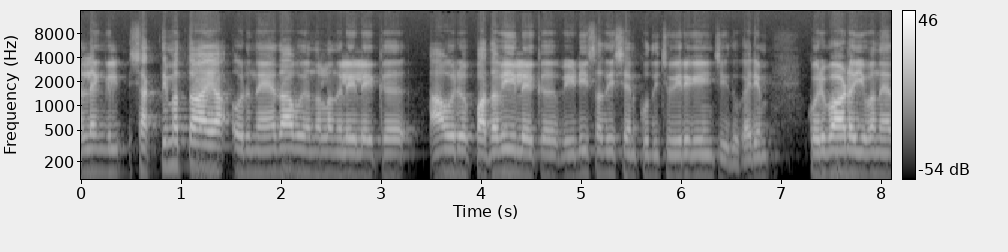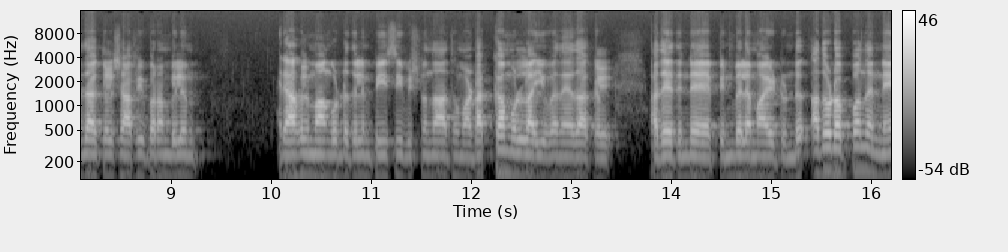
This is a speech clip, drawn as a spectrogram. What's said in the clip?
അല്ലെങ്കിൽ ശക്തിമത്തായ ഒരു നേതാവ് എന്നുള്ള നിലയിലേക്ക് ആ ഒരു പദവിയിലേക്ക് വി ഡി സതീശൻ കുതിച്ചുയരുകയും ചെയ്തു. കാര്യം ഒരുപാട് യുവ നേതാക്കൾ ഷാഫി പറമ്പിലും രാഹുൽ മാങ്കൂട്ടത്തിലും പി സി വിഷ്ണുനാഥും അടക്കമുള്ള യുവ നേതാക്കൾ അദ്ദേഹത്തിന്റെ പിൻബലമായിട്ടുണ്ട്. അതോടൊപ്പം തന്നെ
